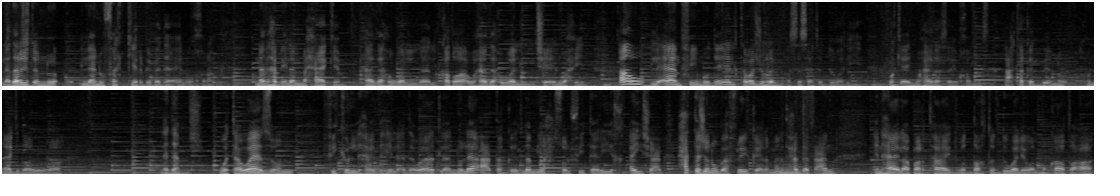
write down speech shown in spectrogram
لدرجة أنه لا نفكر ببدائل أخرى. نذهب إلى المحاكم. هذا هو القضاء وهذا هو الشيء الوحيد. أو الآن في موديل توجه للمؤسسات الدولية وكأنه هذا سيخلص. أعتقد بأنه هناك ضرورة لدمج وتوازن في كل هذه الأدوات لأنه لا أعتقد لم يحصل في تاريخ أي شعب حتى جنوب أفريقيا لما نتحدث عن إنهاء الأبارتهايد والضغط الدولي والمقاطعة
